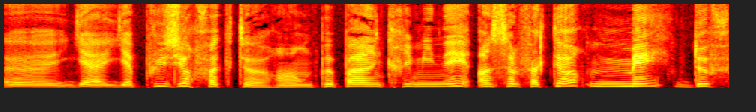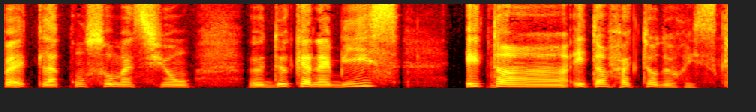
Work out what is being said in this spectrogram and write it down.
euh, il y, a, il y a plusieurs facteurs. hein. On ne peut pas incriminer un seul facteur, mais de fait, la consommation euh, de cannabis est un, est un facteur de risque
